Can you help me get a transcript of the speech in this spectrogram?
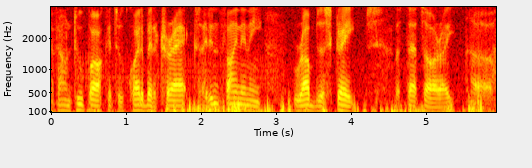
I found two pockets with quite a bit of tracks. I didn't find any rubs or scrapes, but that's alright. Uh,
